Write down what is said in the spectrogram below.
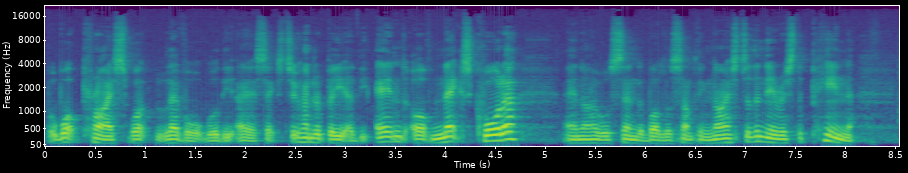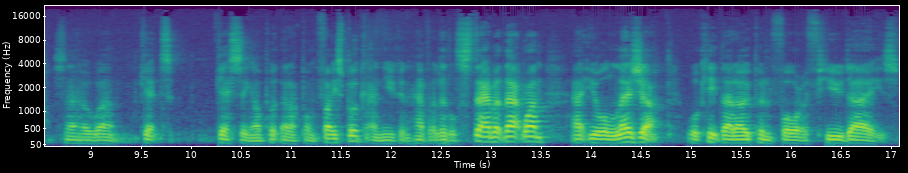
but what price, what level will the ASX 200 be at the end of next quarter? And I will send a bottle of something nice to the nearest the pin so um, get guessing. I'll put that up on Facebook and you can have a little stab at that one at your leisure. We'll keep that open for a few days.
